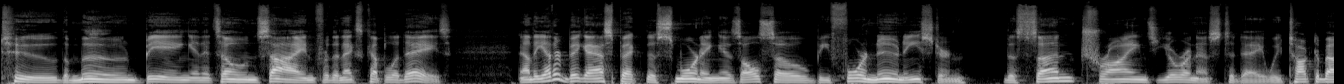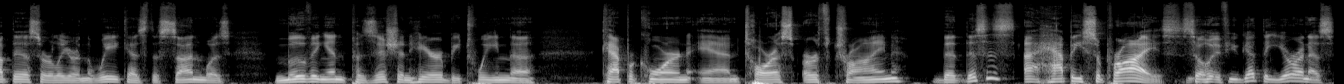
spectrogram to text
to the moon being in its own sign for the next couple of days. Now, the other big aspect this morning is also before noon Eastern. The sun trines Uranus today. We talked about this earlier in the week as the sun was moving in position here between the Capricorn and Taurus Earth trine, that this is a happy surprise. So mm-hmm. if you get the Uranus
